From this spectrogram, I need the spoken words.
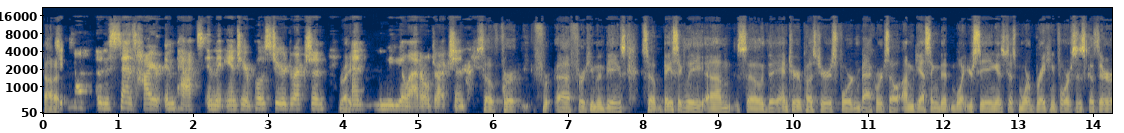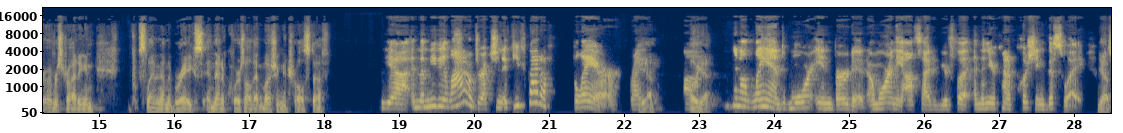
Got it. So you have, in a sense, higher impacts in the anterior posterior direction right. and the medial lateral direction. So for for, uh, for human beings, so basically, um, so the anterior posterior is forward and backward. So I'm guessing that what you're seeing is just more braking forces because they're overstriding and slamming on the brakes, and then of course all that motion control stuff. Yeah, in the medial lateral direction, if you've got a flare, right? Yeah. Um, oh yeah. You're going to land more inverted or more on the outside of your foot, and then you're kind of pushing this way. Yep.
